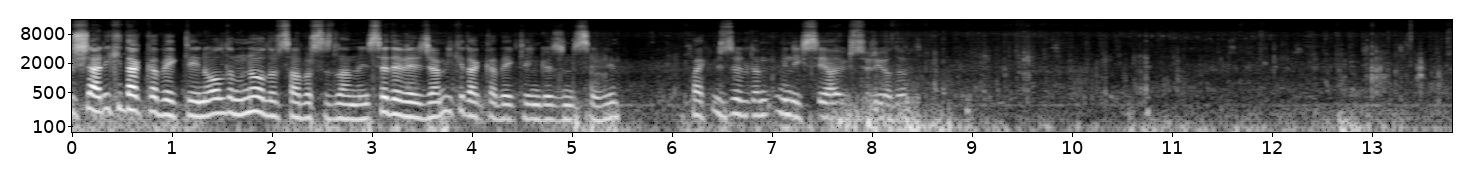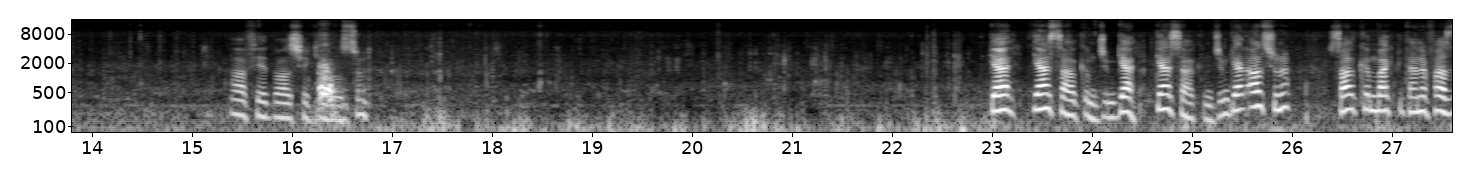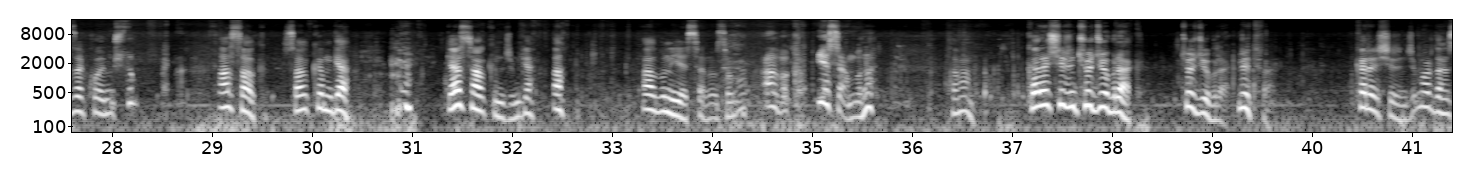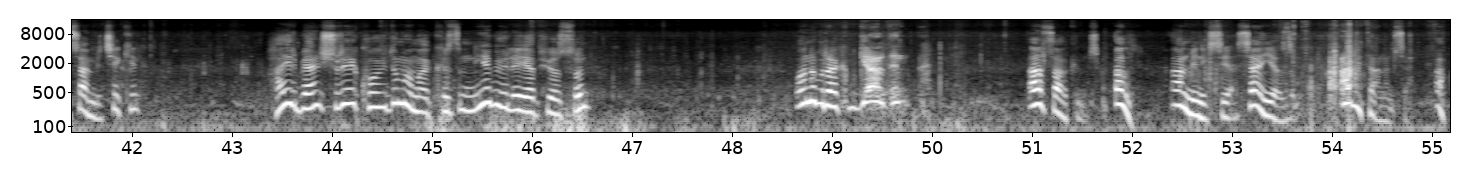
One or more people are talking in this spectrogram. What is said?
Kuşlar iki dakika bekleyin oldu mu ne olur sabırsızlanmayın. Size de vereceğim. iki dakika bekleyin gözünü seveyim. Bak üzüldüm minik siyah öksürüyordu. Afiyet bal şeker olsun. Gel, gel Salkımcım, gel. Gel Salkımcım, gel. Al şunu. Salkım bak bir tane fazla koymuştum. Al Salkım. Salkım gel. Gel Salkımcım gel. Al. Al bunu ye sen o zaman. Al bakalım. Ye sen bunu. Tamam. Kara Şirin çocuğu bırak. Çocuğu bırak lütfen. Kara Şirincim oradan sen bir çekil. Hayır ben şuraya koydum ama kızım niye böyle yapıyorsun? Onu bırakıp geldin. Al Salkımcım al. Al minik siyah. Sen zaman. Al bir tanem sen. Al.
